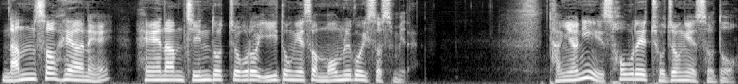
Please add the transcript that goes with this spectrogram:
남서 해안의 해남 진도 쪽으로 이동해서 머물고 있었습니다. 당연히 서울의 조정에서도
